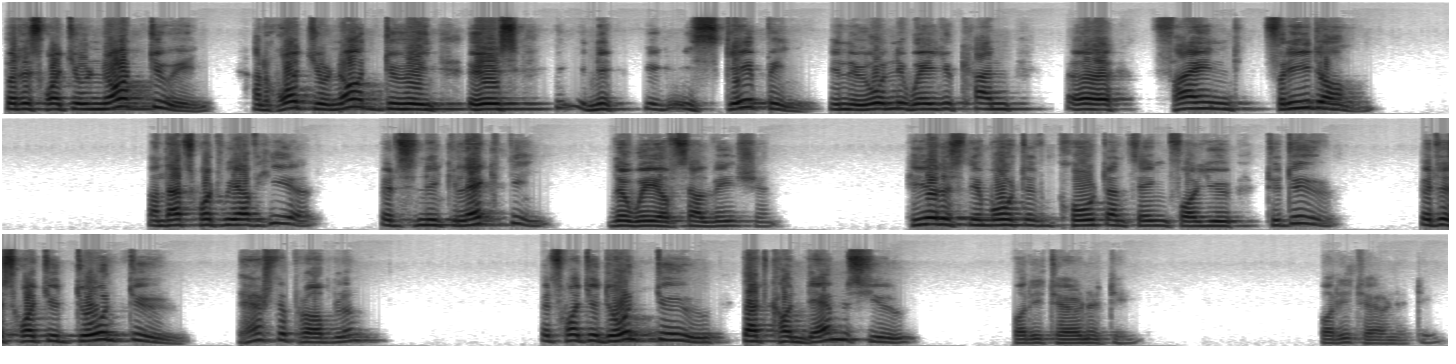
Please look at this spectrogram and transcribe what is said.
but it's what you're not doing. And what you're not doing is escaping in the only way you can uh, find freedom. And that's what we have here. It's neglecting the way of salvation. Here is the most important thing for you to do. It is what you don't do. There's the problem. It's what you don't do that condemns you for eternity. For eternity.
